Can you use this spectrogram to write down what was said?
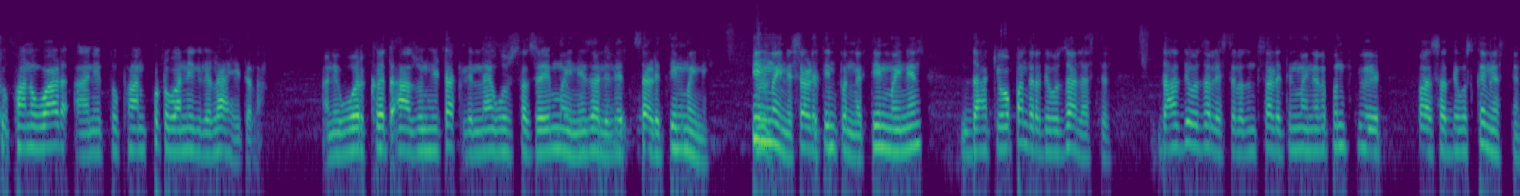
तुफान वाढ आणि तुफान फुटवा निघलेला आहे त्याला. आणि वर खत अजूनही टाकलेलं नाही. ऊसाचे महिने झालेले आहेत साडेतीन महिने. तीन. महिने साडेतीन पण नाही. तीन महिने दहा किंवा पंधरा दिवस झाले असतील. दहा दिवस झाले असतील अजून साडेतीन महिन्याला पण पाच सात दिवस कमी असतील.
